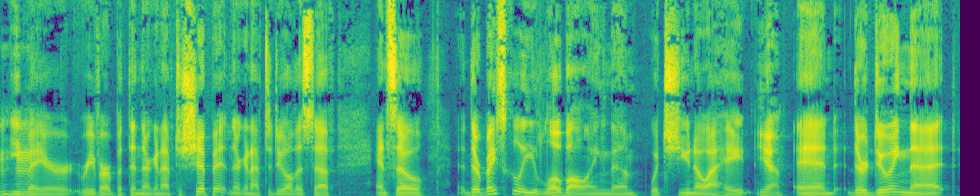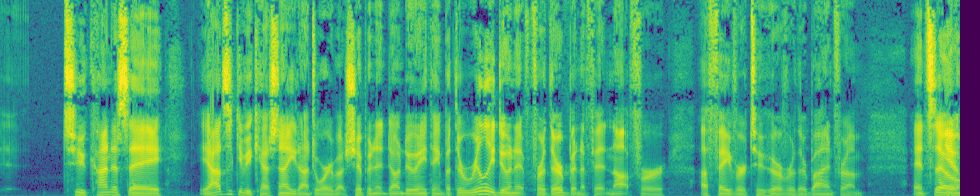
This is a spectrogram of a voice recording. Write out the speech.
mm-hmm. eBay or Reverb, but then they're going to have to ship it and they're going to have to do all this stuff." And so they're basically lowballing them, which you know I hate. Yeah. And they're doing that to kind of say, yeah, I'll just give you cash now. You don't have to worry about shipping it. Don't do anything. But they're really doing it for their benefit, not for a favor to whoever they're buying from. And so Yeah.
